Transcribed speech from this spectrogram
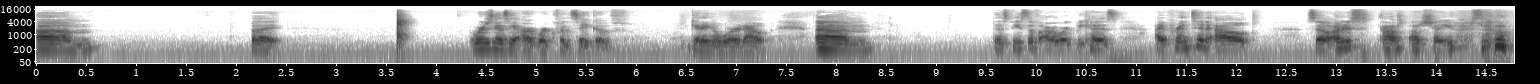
Um but we're just to say artwork for the sake of getting a word out. Um this piece of artwork because I printed out, so I'm just, I'll, I'll show you. So,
